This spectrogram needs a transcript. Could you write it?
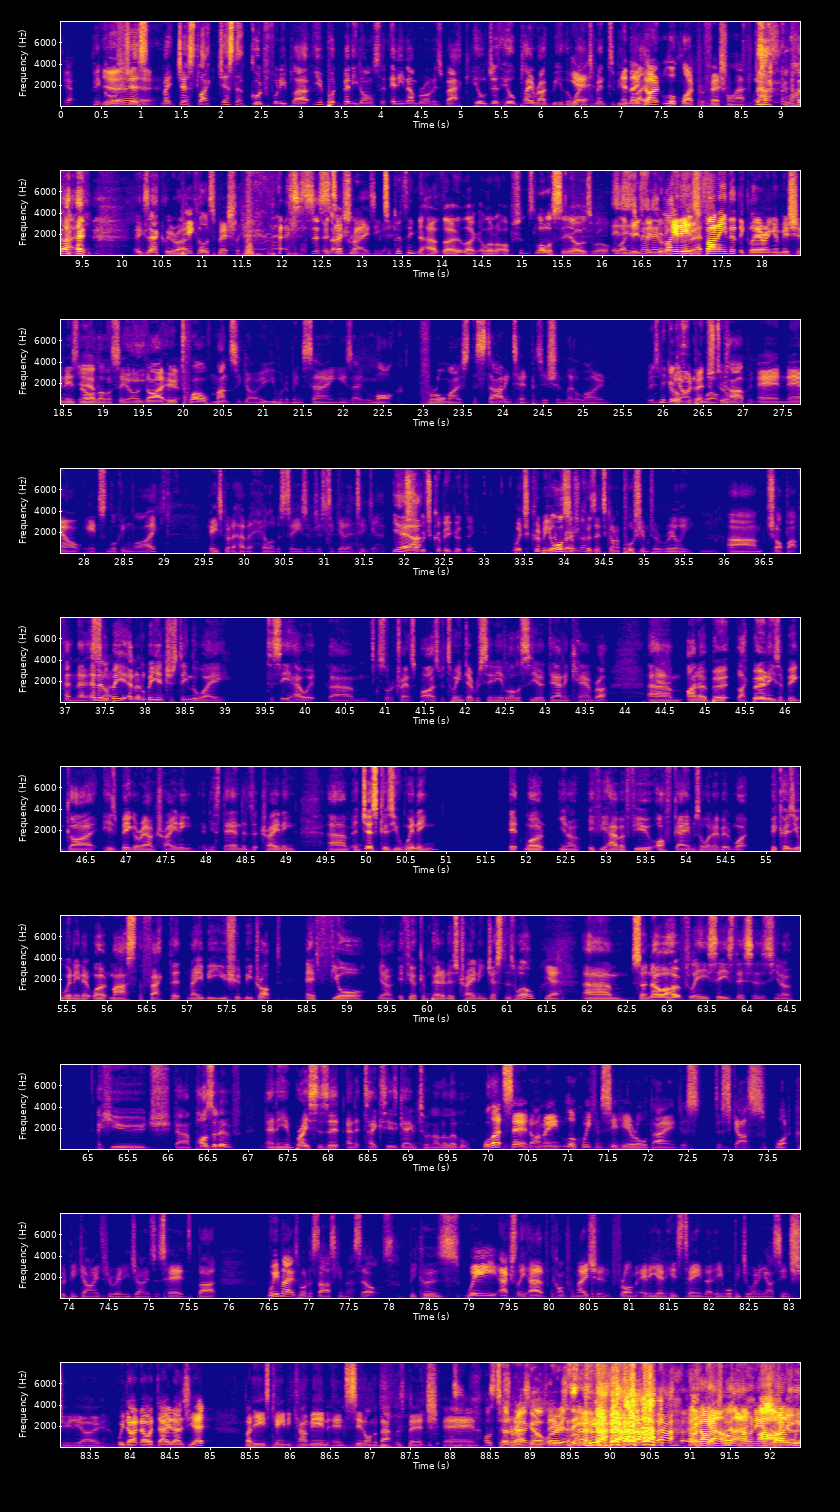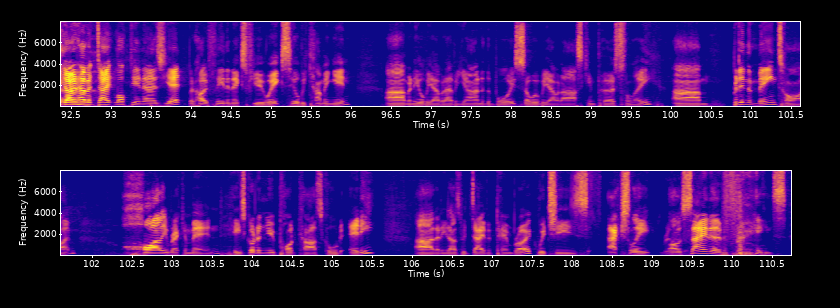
Yeah. Pickle's Yeah. just mate, just like just a good footy player. You put Benny Donaldson any number on his back, he'll just he'll play rugby the way it's meant to be. And played. they don't look like professional athletes. like, exactly right. Pickle especially. it's just It's so actually crazy. it's a good thing to have though. Like a lot of options. Lolesio as well. It like is, he's man, been good like off the is bench. funny that the glaring omission is Noah Yeah. Lolesio, a guy who yeah. 12 months ago you would have been saying is a lock for almost the starting 10 position, let alone But he's been good off the to the bench World too, in my Cup. And now it's looking like he's got to have a hell of a season just to get a ticket, yeah, which, which could be a good thing. which could be awesome because it's going to push him to really Mm. um, chop up from and, there. and, and it'll be and it'll be interesting the way to see how it um, sort of transpires between Debreczeni and Lolesio down in Canberra. Yeah. Um, I know Ber- like Bernie's a big guy. He's big around training and your standards at training. Um, and just because you're winning, it won't. You know, if you have a few off games or whatever, it won't because you're winning. It won't mask the fact that maybe you should be dropped if your you know if your competitors training just as well. yeah. Um, so Noah, hopefully, he sees this as you know a huge uh, positive, and he embraces it, and it takes his game to another level. Well, that said, I mean, look, we can sit here all day and just discuss what could be going through Eddie Jones's heads, but we may as well just ask him ourselves because we actually have confirmation from Eddie and his team that he will be joining us in studio. We don't know a date as yet. But he's keen to come in and sit on the battlers bench and. I was turning around discuss all going, "Where things is he?" no, he's not coming in. Right? yeah. We don't have a date locked in as yet, but hopefully in the next few weeks he'll be coming in. Um, and he'll be able to have a yarn to the boys, so we'll be able to ask him personally. Um, but in the meantime, highly recommend. He's got a new podcast called Eddie uh, that he does with David Pembroke, which is actually. Really I was good. saying to friends,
